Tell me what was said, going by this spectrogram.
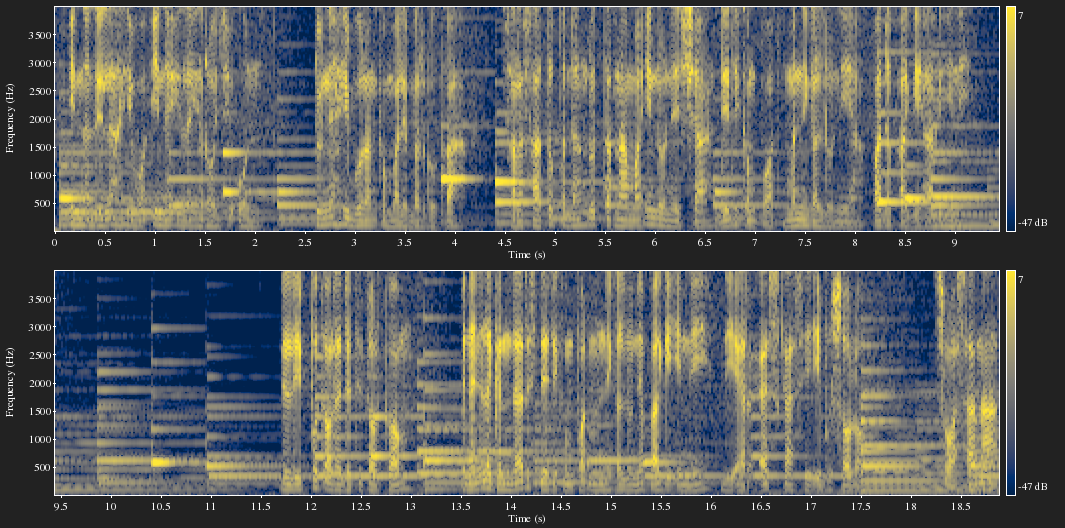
Innalillahi wa inna ilaihi roji'un Dunia hiburan kembali berduka. Salah satu pedangdut ternama Indonesia, Didi Kempot, meninggal dunia pada pagi hari ini. Diliput oleh Detik.com, penyanyi legendaris Didi Kempot meninggal dunia pagi ini di RS Kasih Ibu Solo. Suasana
